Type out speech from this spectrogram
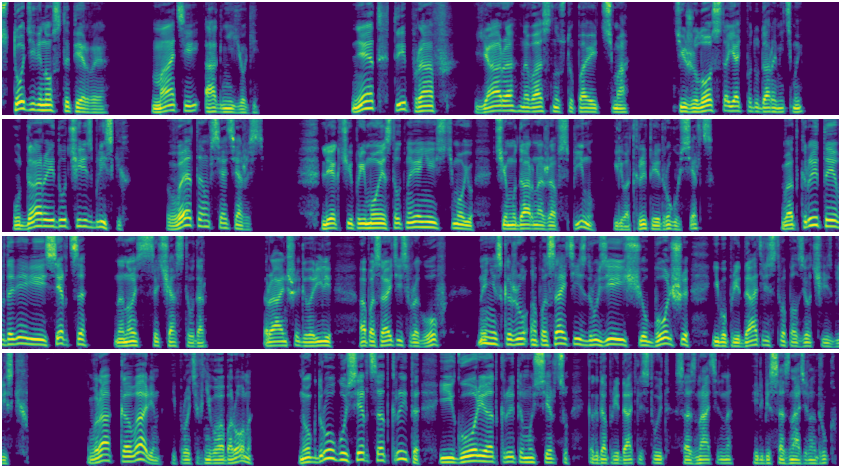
191. Матерь Агни-йоги Нет, ты прав, яро на вас наступает тьма. Тяжело стоять под ударами тьмы. Удары идут через близких. В этом вся тяжесть. Легче прямое столкновение с тьмою, чем удар ножа в спину или в открытое другу сердце. В открытое в доверие сердце наносится часто удар. Раньше говорили «опасайтесь врагов», ныне скажу «опасайтесь друзей еще больше, ибо предательство ползет через близких». Враг коварен, и против него оборона, но к другу сердце открыто, и горе открытому сердцу, когда предательствует сознательно или бессознательно друг.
